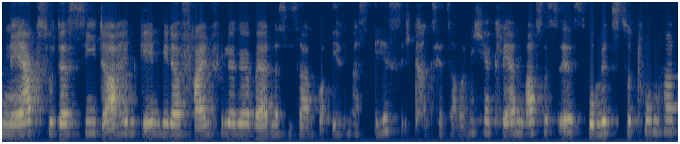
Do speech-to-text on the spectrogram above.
merkst du, dass sie dahingehend wieder feinfühliger werden, dass sie sagen, boah, irgendwas ist, ich kann es jetzt aber nicht erklären, was es ist, womit es zu tun hat?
